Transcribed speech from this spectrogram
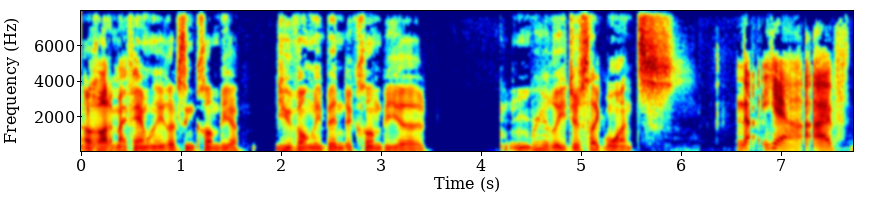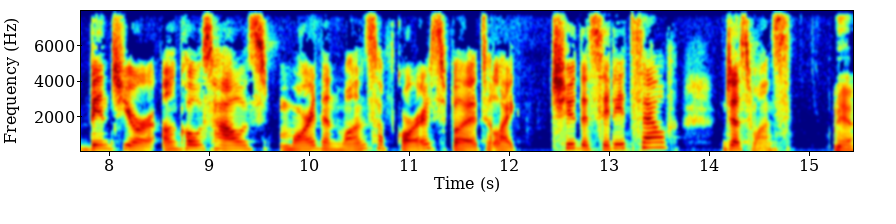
a lot of my family lives in Columbia. You've only been to Columbia really just like once. No, yeah, I've been to your uncle's house more than once, of course, but like to the city itself, just once. Yeah.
